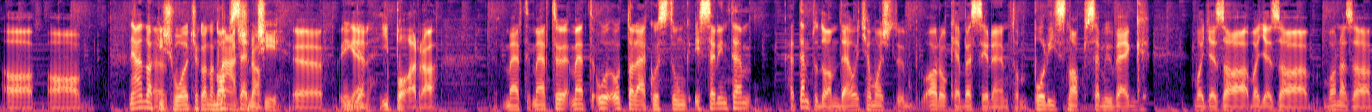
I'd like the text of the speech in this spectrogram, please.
a, a Annak is volt, csak annak másra. napszemcsi ö, igen, Igen. iparra. Mert, mert, mert ott találkoztunk, és szerintem, hát nem tudom, de hogyha most arról kell beszélni, nem tudom, polisz napszemüveg, vagy ez a, vagy ez a, van az a,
